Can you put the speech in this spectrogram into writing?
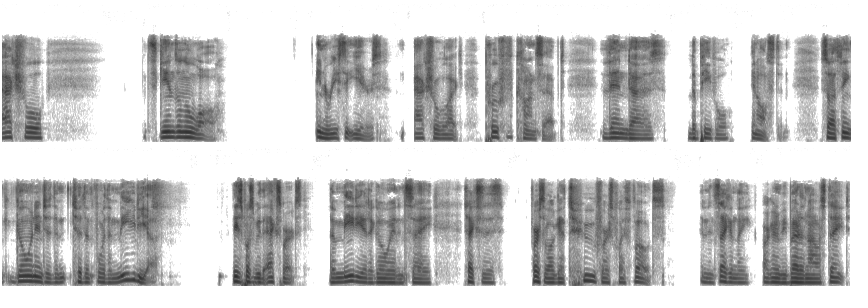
actual skins on the wall in recent years, actual like proof of concept, than does the people in Austin. So I think going into the to the for the media, these are supposed to be the experts. The media to go in and say Texas, first of all, get two first place votes, and then secondly, are going to be better than Iowa State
